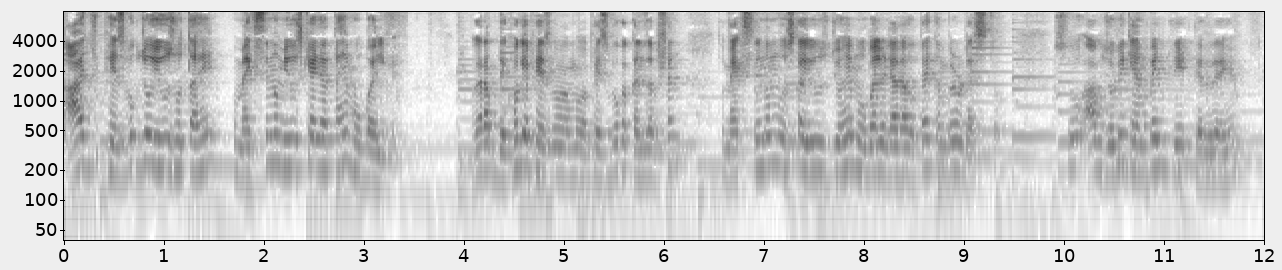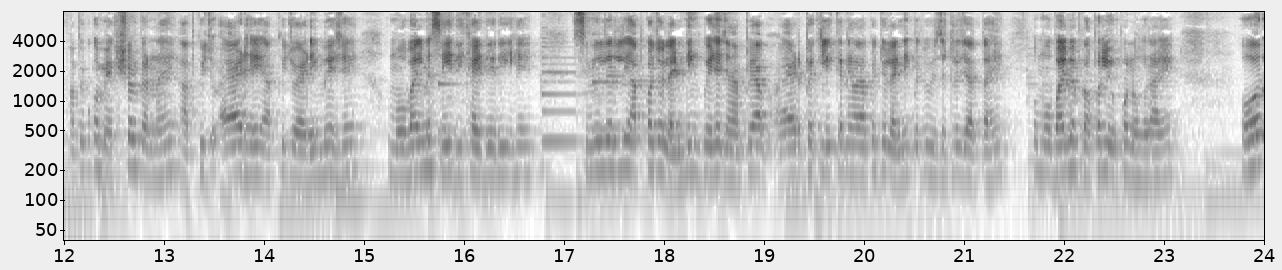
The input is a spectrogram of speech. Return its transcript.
आज फेसबुक जो यूज़ होता है, वो मैक्सिमम यूज़ किया जाता है मोबाइल में। अगर आप देखोगे फेसबुक का कंजप्शन तो मैक्सिमम उसका यूज़ जो है मोबाइल में ज़्यादा होता है कंपेयर टू डेस्कटॉप सो आप जो भी कैंपेन क्रिएट कर रहे हैं वहाँ पे आपको मेक श्योर करना है, आपकी जो ऐड है, आपकी जो ऐड इमेज है मोबाइल में सही दिखाई दे रही है। सिमिलरली आपका जो लैंडिंग पेज है, जहाँ पे आप ऐड पे क्लिक करने वाला, आपका जो लैंडिंग पेज पे विजिटर जाता है, वो मोबाइल में प्रॉपरली ओपन हो रहा है। और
